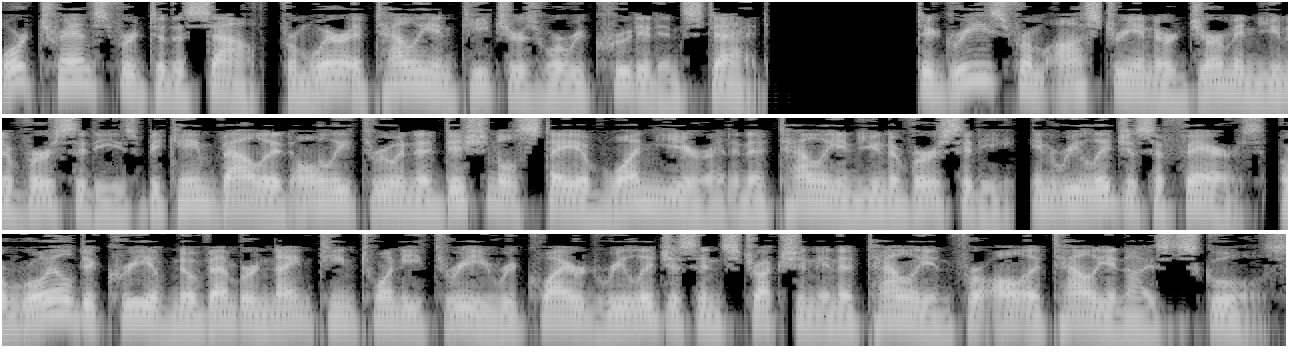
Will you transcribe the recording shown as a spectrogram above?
or transferred to the south, from where Italian teachers were recruited instead. Degrees from Austrian or German universities became valid only through an additional stay of one year at an Italian university. In religious affairs, a royal decree of November 1923 required religious instruction in Italian for all Italianized schools.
